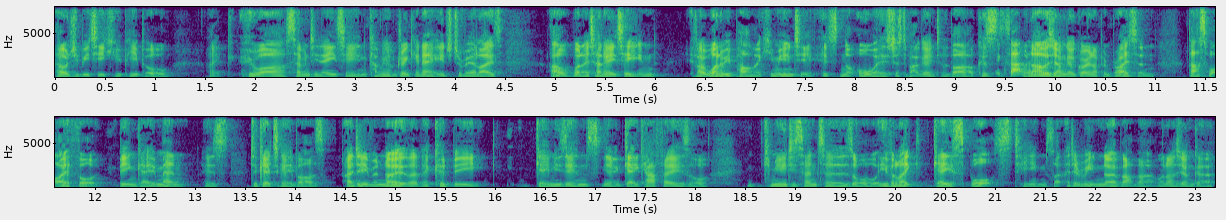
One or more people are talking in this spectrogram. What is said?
LGBTQ people, like who are 17, 18, coming of drinking age, to realize, oh, when I turn 18, if I want to be part of my community, it's not always just about going to the bar. Because Exactly. when I was younger, growing up in Brighton, that's what I thought being gay meant is to go to gay bars. I didn't even know that there could be gay museums, you know, gay cafes or community centres or even like gay sports teams. Like, I didn't really know about that when I was younger.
